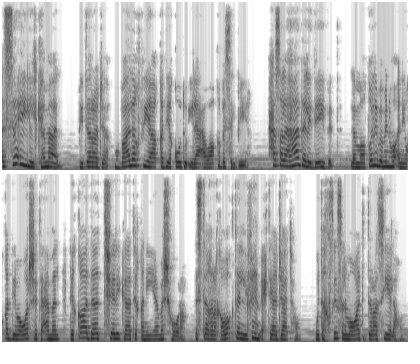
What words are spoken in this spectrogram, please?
السعي للكمال بدرجة مبالغ فيها قد يقود إلى عواقب سلبية حصل هذا لديفيد لما طلب منه أن يقدم ورشة عمل لقادة شركة تقنية مشهورة استغرق وقتا لفهم احتياجاتهم وتخصيص المواد الدراسية لهم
